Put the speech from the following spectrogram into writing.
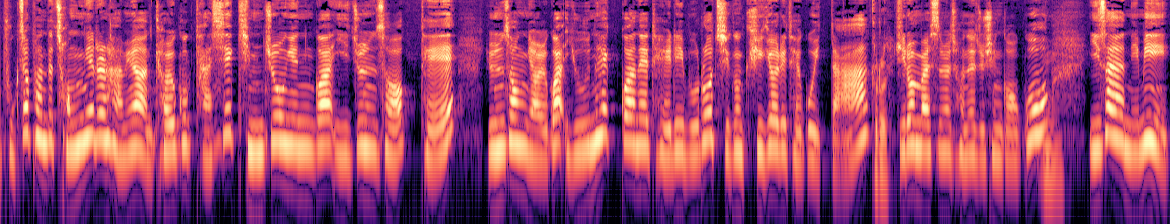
복잡한데 정리를 하면 결국 다시 김종인과 이준석 대 윤석열과 윤핵관의 대립으로 지금 귀결이 되고 있다. 그렇죠. 이런 말씀을 전해주신 거고 음. 이사야님이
